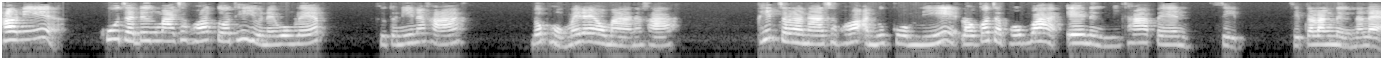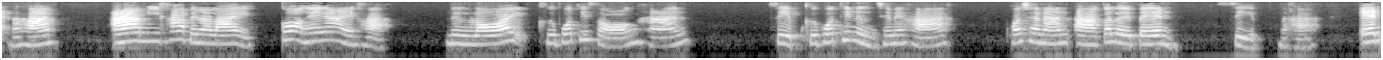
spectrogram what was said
คราวนี้ รูจะดึงมาเฉพาะตัวที่อยู่ในวงเล็บ คือตัวนี้นะคะ ลบ6ไม่ได้เอามานะคะ พิจารณาเฉพาะอนุกรมนี้เราก็จะพบว่า a1 มีค่าเป็น 10 10กำลัง1นั่นแหละนะคะ r มีค่าเป็นอะไร ก็ง่ายๆค่ะ 100 คือพจน์ที่ 2 หาร 10 คือพจน์ที่ 1 ใช่ไหมคะ เพราะฉะนั้น r ก็เลยเป็น 10 นะคะ n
